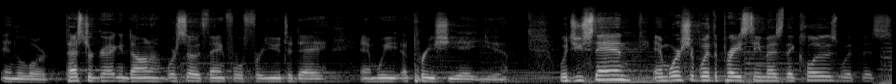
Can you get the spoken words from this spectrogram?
in the Lord. Pastor Greg and Donna, we're so thankful for you today, and we appreciate you. Would you stand and worship with the praise team as they close with this?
